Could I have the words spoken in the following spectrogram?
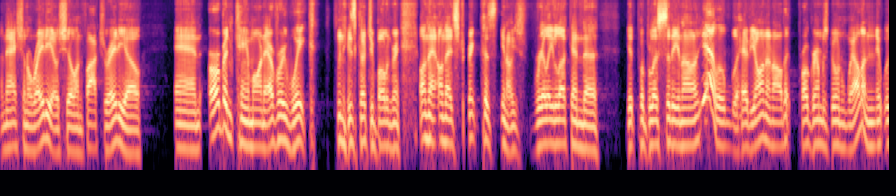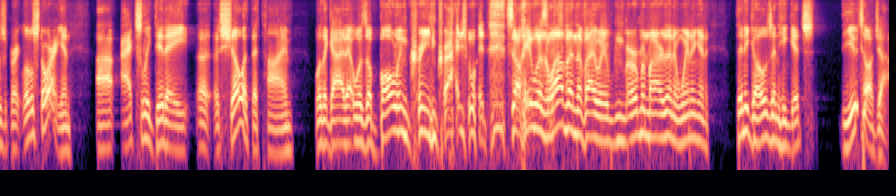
a national radio show on Fox Radio, and Urban came on every week when he was coaching Bowling Green on that on that string because you know he's really looking to get publicity and all. Yeah, we'll, we'll have you on and all that. Program was doing well, and it was a great little story. And I actually did a, a a show at the time with a guy that was a Bowling Green graduate. So he was loving the fact with Urban Meyer then and winning. And then he goes and he gets the Utah job.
